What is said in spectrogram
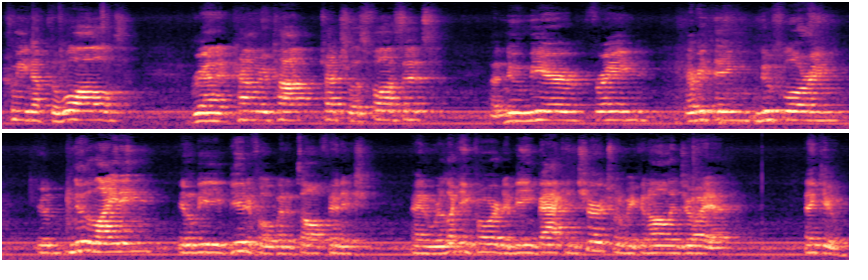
clean up the walls, granite countertop, touchless faucets, a new mirror frame, everything, new flooring, new lighting. It'll be beautiful when it's all finished. And we're looking forward to being back in church when we can all enjoy it. Thank you.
